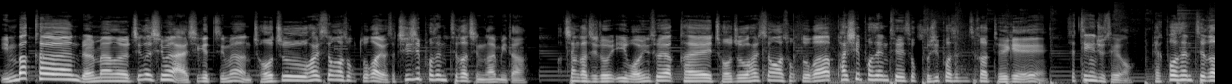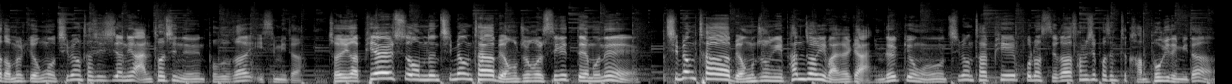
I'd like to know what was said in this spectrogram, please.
임박한 멸망을 찍으시면 아시겠지만 저주 활성화 속도가 여기서 70%가 증가합니다. 마찬가지로 이 원소 약화의 저주 활성화 속도가 80%에서 90%가 되게 세팅해주세요. 100%가 넘을 경우 치명타 시전이 안 터지는 버그가 있습니다. 저희가 피할 수 없는 치명타 명중을 쓰기 때문에 치명타 명중이 판정이 만약에 안 될 경우 치명타 피해 보너스가 30% 감폭이 됩니다.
